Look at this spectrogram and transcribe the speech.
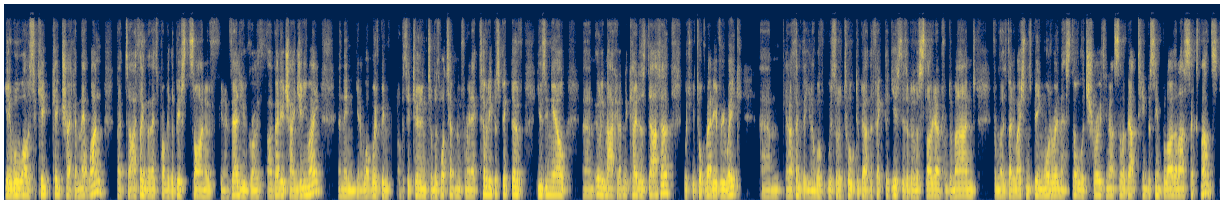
yeah, we'll obviously keep keep tracking that one, but uh, I think that that's probably the best sign of you know value growth, uh, value change anyway. And then you know what we've been obviously turning to was what's happening from an activity perspective using our um, early market indicators data, which we talk about every week. Um, and I think that, you know, we've, we've, sort of talked about the fact that, yes, there's a bit of a slowdown from demand from those valuations being ordered, and that's still the truth. You know, it's still about 10% below the last six months,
